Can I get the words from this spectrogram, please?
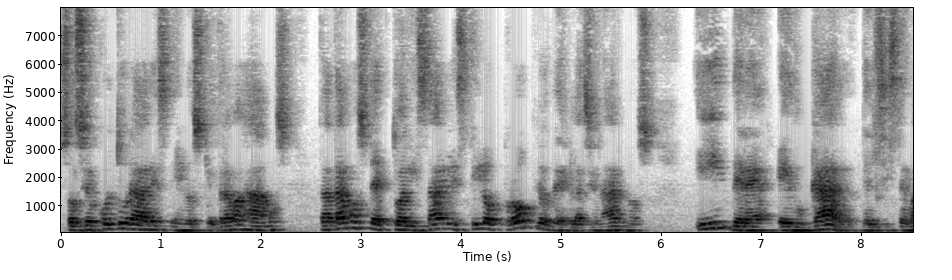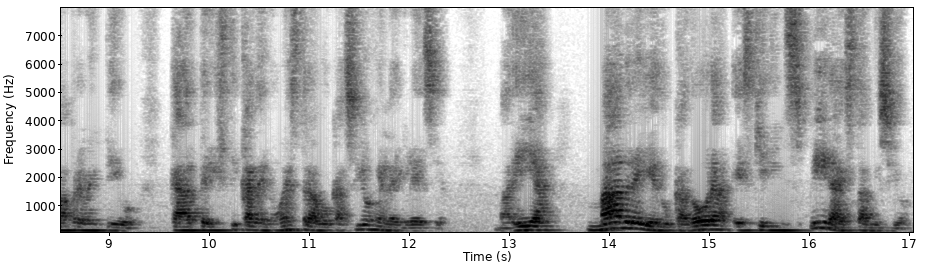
socioculturales en los que trabajamos, tratamos de actualizar el estilo propio de relacionarnos y de educar del sistema preventivo, característica de nuestra vocación en la iglesia. María, madre y educadora, es quien inspira esta misión.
